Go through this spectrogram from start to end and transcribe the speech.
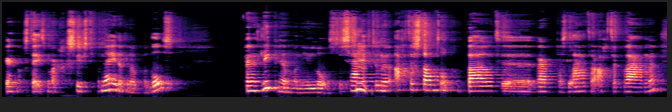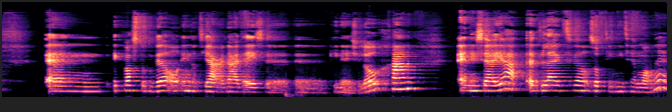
werd nog steeds maar gesust van nee, dat loopt wel los. En het liep helemaal niet los. Dus hij hm. heeft toen een achterstand opgebouwd uh, waar we pas later achter kwamen. En ik was toen wel in dat jaar naar deze uh, kinesioloog gegaan. En die zei, ja, het lijkt wel alsof hij niet helemaal hè,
